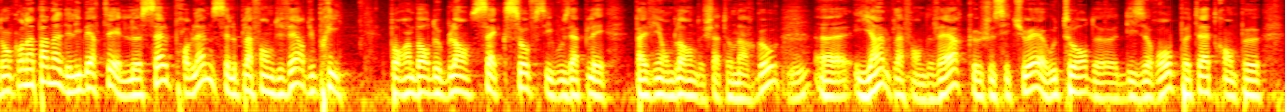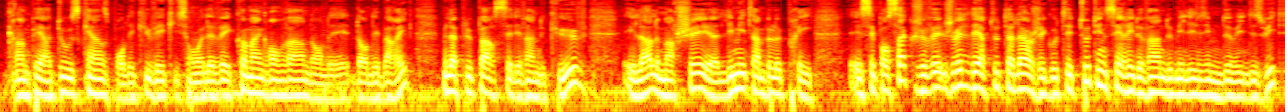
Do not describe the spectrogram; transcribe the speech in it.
Donc on a pas mal de liberté. Le seul problème, c'est le plafond du verre du prix. Pour un Bordeaux blanc sec, sauf si vous appelez pavillon blanc de Château Margaux, Mmh. euh, il y a un plafond de verre que je situais autour de 10 euros. Peut-être on peut grimper à 12, 15 pour des cuvées qui sont élevées comme un grand vin dans des, dans des barriques, mais la plupart c'est des vins de cuve. Et là, le marché euh, limite un peu le prix. Et c'est pour ça que je vais, je vais le dire tout à l'heure, j'ai goûté toute une série de vins de millésime 2018.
